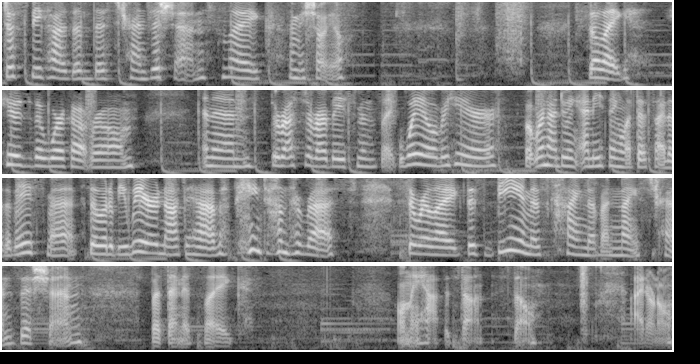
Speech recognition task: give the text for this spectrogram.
just because of this transition. Like, let me show you. So like here's the workout room. And then the rest of our basement's like way over here, but we're not doing anything with this side of the basement. So it would be weird not to have paint on the rest. So we're like, this beam is kind of a nice transition, but then it's like only half is done. So I don't know,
